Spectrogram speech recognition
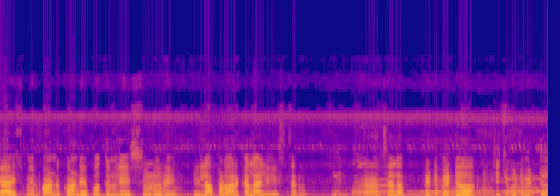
గాయస్ మీరు పండుకోండి పొద్దున్న లేచి చూడురి వీళ్ళు అప్పటి వరకు అలా అలిగిస్తారు. చలో. పెట్టు పెట్టు. చిచ్చుపుట్టు పెట్టు.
